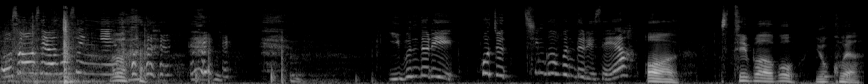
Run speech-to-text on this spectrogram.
어서 오세요, 선생님. 이분들이 호주 친구분들이세요? 어, 스티브하고 요코야.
